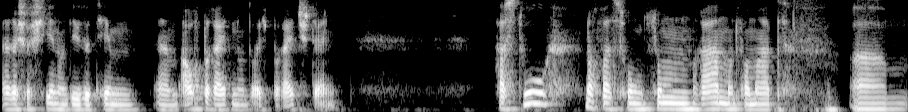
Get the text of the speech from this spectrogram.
äh, recherchieren und diese Themen ähm, aufbereiten und euch bereitstellen. Hast du noch was zum Rahmen und Format? Ähm,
